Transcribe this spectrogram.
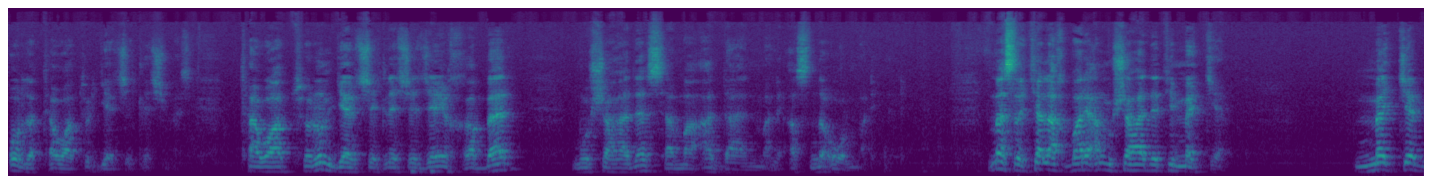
Orada tevatür gerçekleşmez. Tevatürün gerçekleşeceği haber müşahede sema'a dayanmalı. Aslında olmalıdır. Mesela kel ahbari an müşahadeti Mekke. Mekke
